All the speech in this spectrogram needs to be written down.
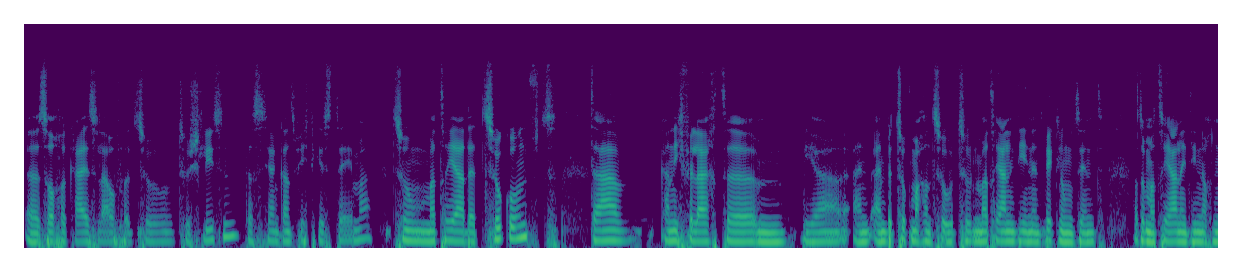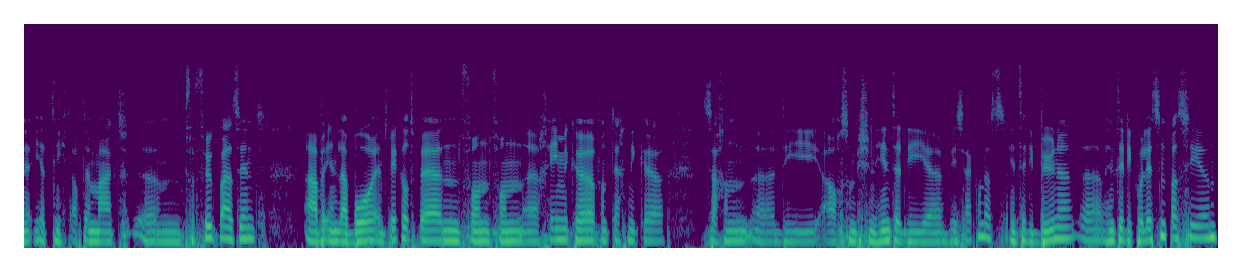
äh, solche Kreislaufe zu, zu schließen. Das ist ja ein ganz wichtiges Thema. Zum Material der Zukunft, da kann ich vielleicht ähm, ja, einen Bezug machen zu, zu, Materialien, die in Entwicklung sind, also Materialien, die noch ne, jetzt nicht auf dem Markt ähm, verfügbar sind, aber in Labor entwickelt werden von, von äh, Chemiker, von Techniker, Sachen, äh, die auch so ein bisschen hinter die, äh, wie sagt man das, hinter die Bühne, äh, hinter die Kulissen passieren.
